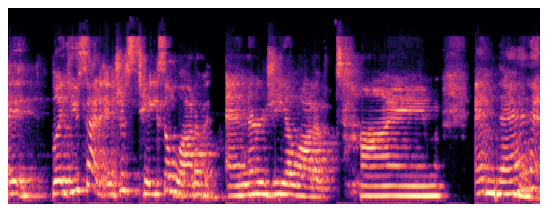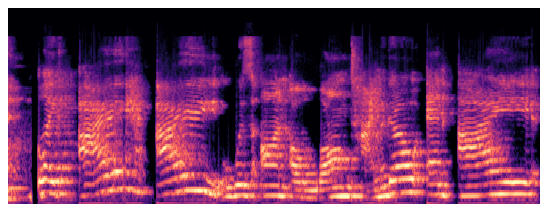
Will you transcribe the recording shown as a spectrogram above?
it like you said it just takes a lot of energy a lot of time and then mm-hmm. like i i was on a long time ago and i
